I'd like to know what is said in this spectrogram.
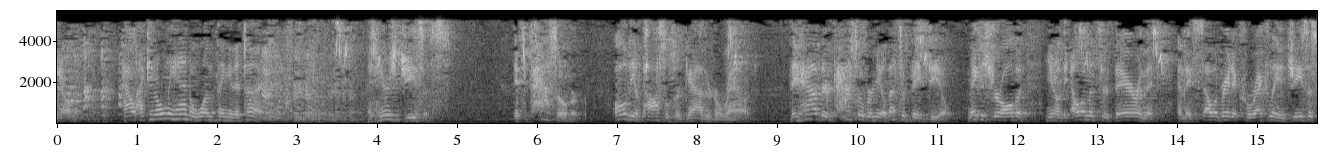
you know, how I can only handle one thing at a time. And here's Jesus. It's Passover. All the apostles are gathered around. They have their Passover meal. That's a big deal. Making sure all the, you know, the elements are there and they, and they celebrate it correctly. And Jesus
